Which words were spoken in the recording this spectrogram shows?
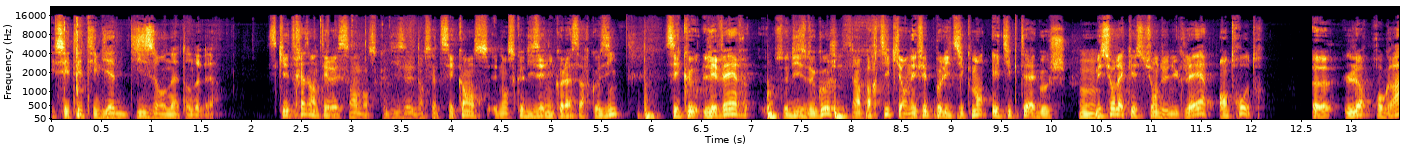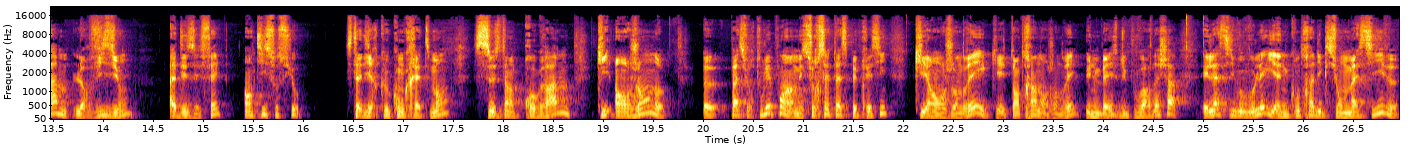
Et c'était il y a dix ans, Nathan. Ce qui est très intéressant dans ce que disait dans cette séquence et dans ce que disait Nicolas Sarkozy, c'est que les Verts se disent de gauche et c'est un parti qui est en effet politiquement étiqueté à gauche. Hmm. Mais sur la question du nucléaire, entre autres, euh, leur programme, leur vision a des effets antisociaux. C'est-à-dire que concrètement, c'est un programme qui engendre euh, pas sur tous les points, mais sur cet aspect précis, qui a engendré et qui est en train d'engendrer une baisse du pouvoir d'achat. Et là, si vous voulez, il y a une contradiction massive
